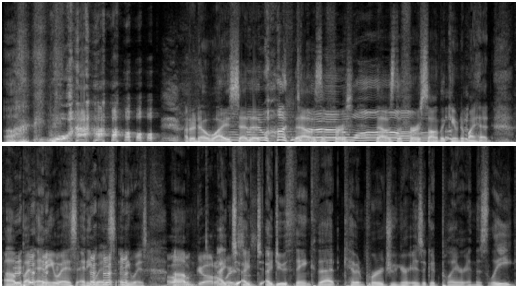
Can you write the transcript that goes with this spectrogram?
Uh, Wow. I don't know why I said that. That was the first. That was the first song that came to my head. Um, but anyways, anyways, anyways. Oh, Um, God, I, do, I, do- I do think that Kevin Porter Jr. is a good player in this league,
